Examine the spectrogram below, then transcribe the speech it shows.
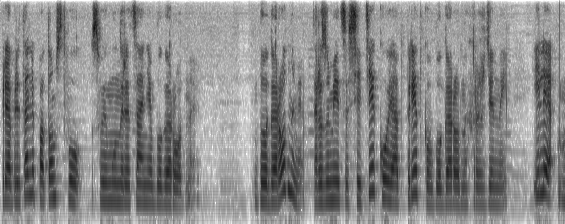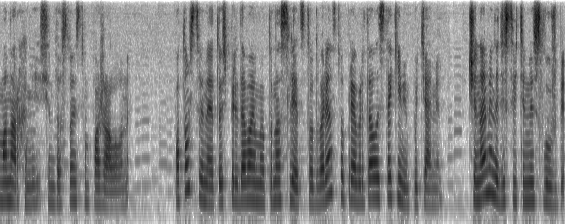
приобретали потомству своему нарицание благородное. Благородными, разумеется, все те, кои от предков благородных рождены – или монархами сим достоинством пожалованы. Потомственное, то есть передаваемое по наследству дворянство приобреталось такими путями. Чинами на действительной службе,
